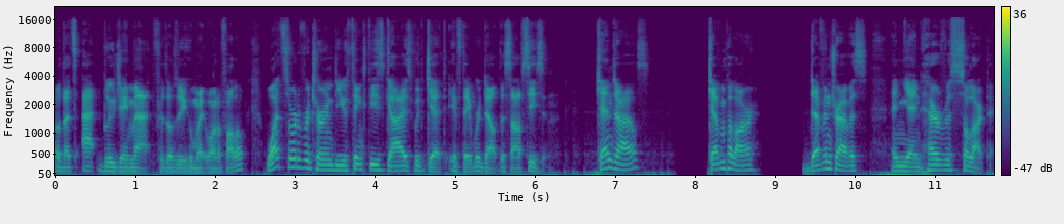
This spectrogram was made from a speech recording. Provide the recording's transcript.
Oh, that's at Blue Jay Matt for those of you who might want to follow. What sort of return do you think these guys would get if they were dealt this offseason? Ken Giles, Kevin Pillar, Devon Travis, and Yangervis Solarte.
